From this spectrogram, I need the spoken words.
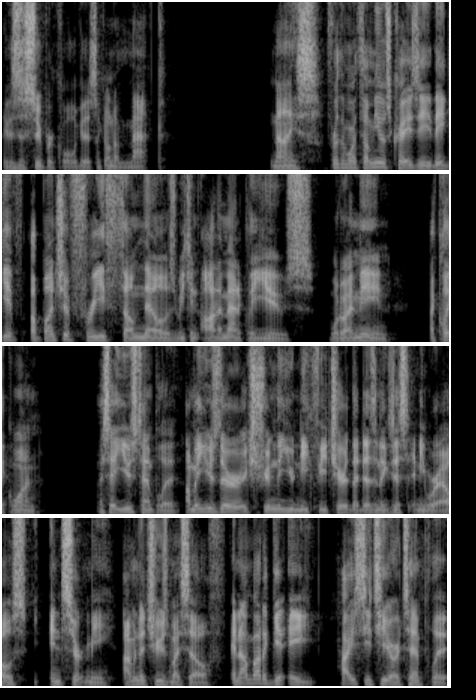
Like, this is super cool. Look at this, like on a Mac. Nice. Furthermore, Thumio is crazy. They give a bunch of free thumbnails we can automatically use. What do I mean? I click one. I say use template. I'm gonna use their extremely unique feature that doesn't exist anywhere else. Insert me. I'm gonna choose myself. And I'm about to get a high CTR template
